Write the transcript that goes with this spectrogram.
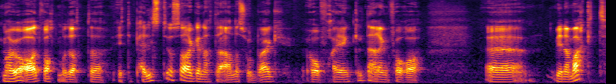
Vi har jo advart mot at eh, etter pelsdyrsaken at Erna Solberg ofrer ei enkeltnæring for å eh, vinne makt.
